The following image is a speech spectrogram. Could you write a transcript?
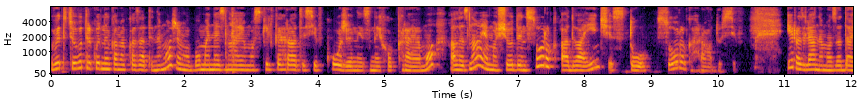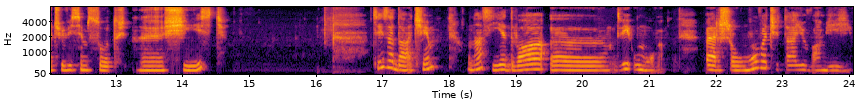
Вид цього трикутника ми вказати не можемо, бо ми не знаємо, скільки градусів кожен із них окремо, але знаємо, що один 40, а два інші 140 градусів. І розглянемо задачу 806 цій задачі у нас є два, е, дві умови. Перша умова, читаю вам її.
